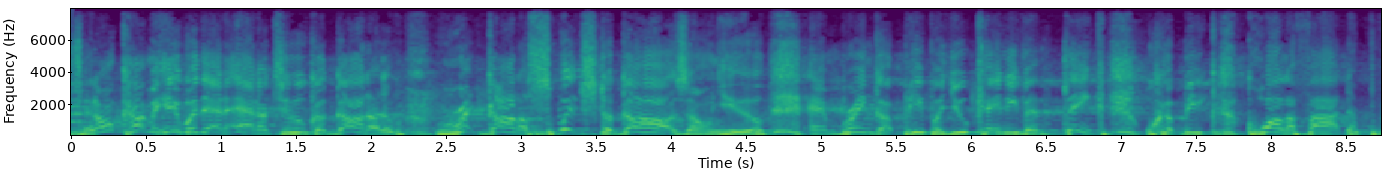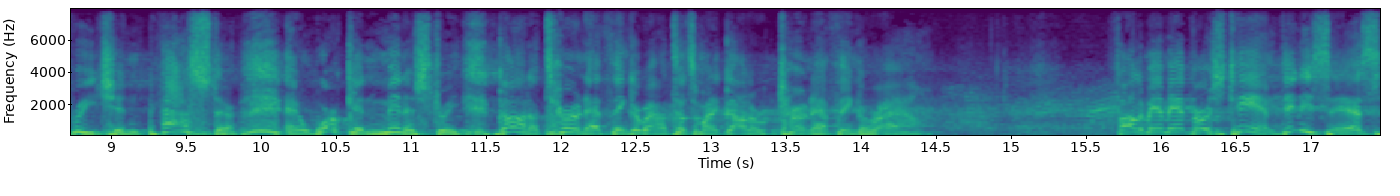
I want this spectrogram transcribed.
Say, don't come in here with that attitude because God will, God will switch the guards on you and bring up people you can't even think could be qualified to preach and pastor and work in ministry. God will turn that thing around. Tell somebody, God will turn that thing around. Follow me, I'm at verse 10. Then he says,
